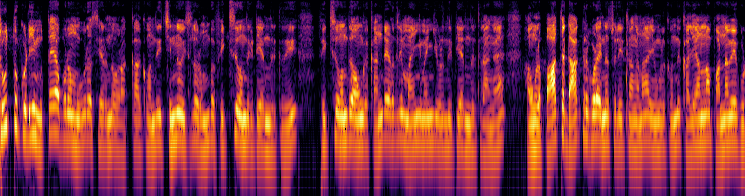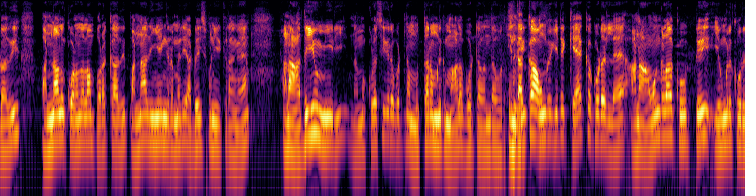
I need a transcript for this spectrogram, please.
தூத்துக்குடி முத்தையாபுரம் ஊரை சேர்ந்த ஒரு அக்காவுக்கு வந்து சின்ன வயசில் ரொம்ப ஃபிக்ஸு வந்துக்கிட்டே இருந்திருக்குது. ஃபிக்ஸு வந்து அவங்க கண்ட இடத்துலையும் மயங்கி மயங்கி விழுந்துகிட்டே இருந்திருக்கிறாங்க. அவங்கள பார்த்த டாக்டர் கூட என்ன சொல்லியிருக்காங்கன்னா இவங்களுக்கு வந்து கல்யாணம்லாம் பண்ணவே கூடாது. பண்ணாலும் குழந்தலாம் பிறக்காது. பண்ணாதீங்கங்கிற மாதிரி அட்வைஸ் பண்ணியிருக்கிறாங்க. ஆனால் அதையும் மீறி நம்ம குலசேகரப்பட்டினம் முத்தாரம்மனுக்கு மாலை போட்ட வந்த ஒரு இந்த அக்கா அவங்க கிட்ட கேட்க கூட இல்லை. ஆனால் அவங்களா கூப்பிட்டு இவங்களுக்கு ஒரு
